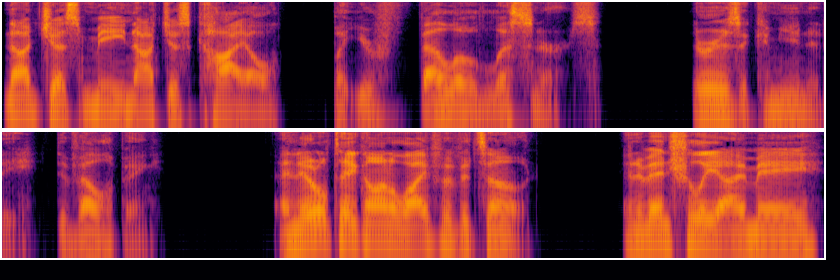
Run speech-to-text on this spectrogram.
Not just me, not just Kyle, but your fellow listeners. There is a community developing, and it'll take on a life of its own. And eventually, I may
